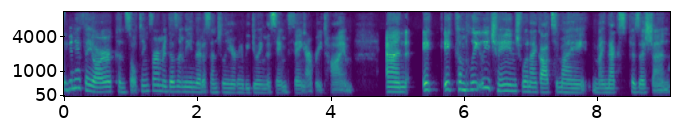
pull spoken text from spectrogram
even if they are a consulting firm, it doesn't mean that essentially you're going to be doing the same thing every time. And it it completely changed when I got to my my next position.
